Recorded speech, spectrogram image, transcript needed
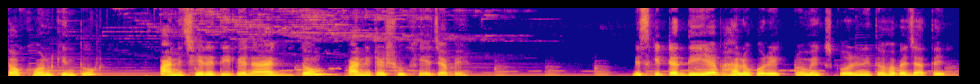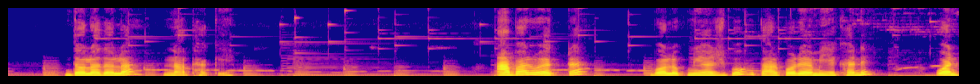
তখন কিন্তু পানি ছেড়ে দিবে না, একদম পানিটা শুকিয়ে যাবে। বিস্কিটটা দিয়ে ভালো করে একটু মিক্স করে নিতে হবে যাতে দলা দলা না থাকে। আবারও একটা বলক নিয়ে আসব। তারপরে আমি এখানে ওয়ান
